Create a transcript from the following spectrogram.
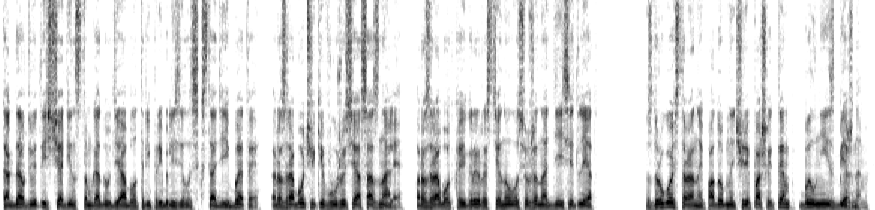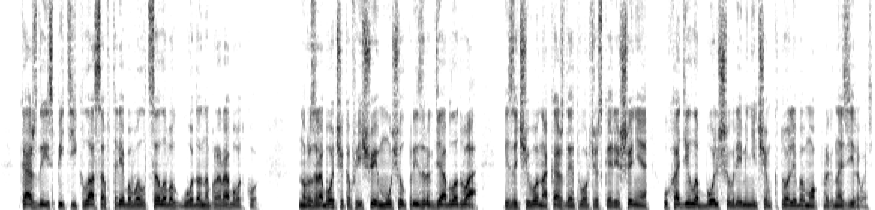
Когда в 2011 году Diablo 3 приблизилась к стадии беты, разработчики в ужасе осознали, разработка игры растянулась уже на 10 лет. С другой стороны, подобный черепаший темп был неизбежным. Каждый из пяти классов требовал целого года на проработку — но разработчиков еще и мучил призрак Diablo 2, из-за чего на каждое творческое решение уходило больше времени, чем кто-либо мог прогнозировать.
